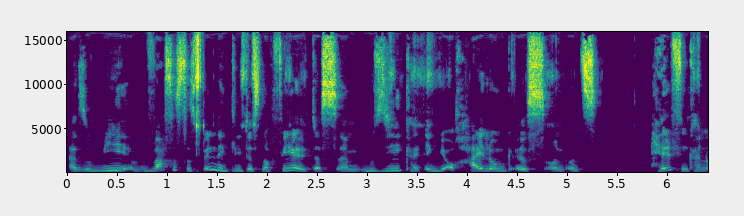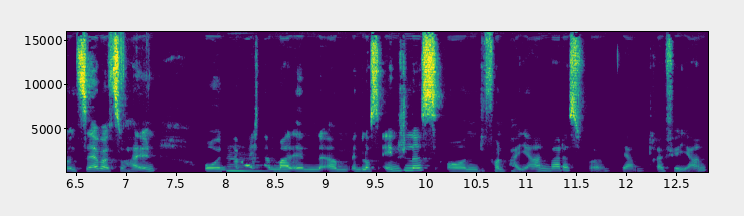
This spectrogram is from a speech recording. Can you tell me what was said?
Also wie, was ist das Bindeglied, das noch fehlt, dass ähm, Musik halt irgendwie auch Heilung ist und uns helfen kann, uns selber zu heilen. Und mhm. da war ich dann mhm. mal in, ähm, in Los Angeles und vor ein paar Jahren war das, vor ja, drei, vier Jahren.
